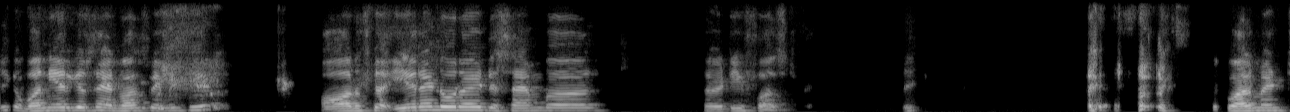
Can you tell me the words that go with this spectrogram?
ठीक है वन ईयर की उसने एडवांस पेमेंट की और उसका ईयर एंड हो रहा है December thirty first requirement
